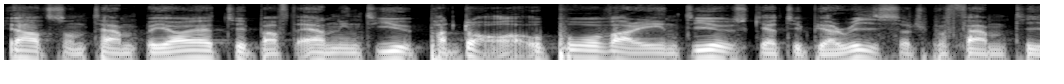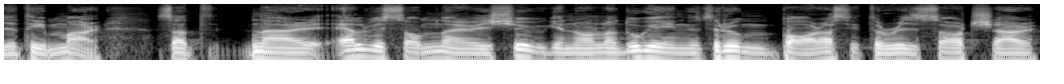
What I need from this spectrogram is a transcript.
jag har haft sånt tempo. Jag har typ haft en intervju per dag och på varje intervju ska jag typ göra research på 5-10 timmar. Så att när Elvis somnar vid 20.00 då går jag in i ett rum, bara sitter och researchar,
